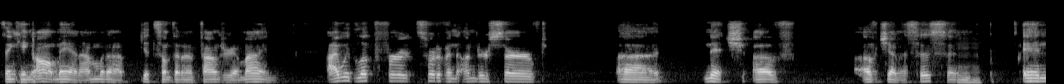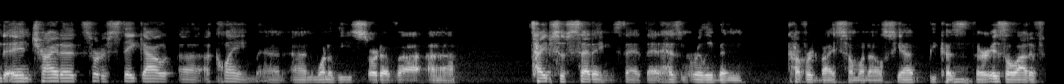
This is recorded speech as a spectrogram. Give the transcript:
thinking, "Oh man, I'm gonna get something on Foundry of mine," I would look for sort of an underserved uh, niche of of Genesys and Mhm. and and try to sort of stake out uh, a claim on, on one of these sort of uh, uh, types of settings that that hasn't really been covered by someone else yet because there is a lot of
